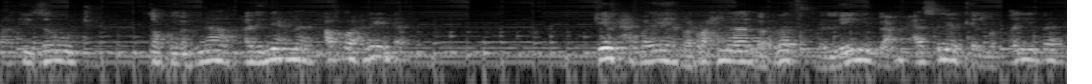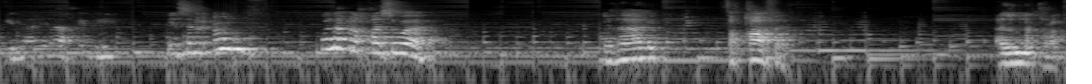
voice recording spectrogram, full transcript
أعطاك زوج. أعطاكم أبناء هذه نعمة. حافظوا عليها. كيف حافظ عليها بالرحمة بالرفق باللين بالعمل الحسنة الكلمة الطيبة إلى إلى آخره. ليس بالعنف ولا بالقسوة كذلك ثقافة. لازم نقرأ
